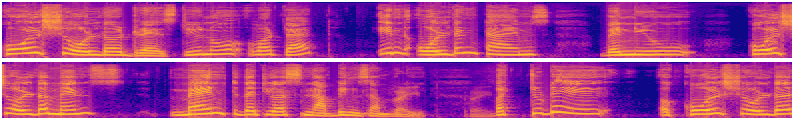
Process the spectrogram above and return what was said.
cold shoulder dress do you know about that in olden times when you cold shoulder meant meant that you are snubbing somebody Right, right. but today a cold shoulder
